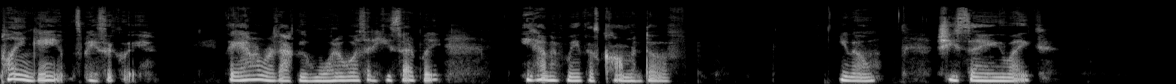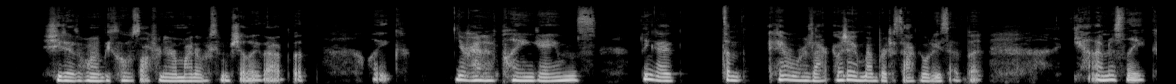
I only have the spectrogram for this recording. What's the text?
playing games, basically. Like, I can't remember exactly what it was that he said, but he kind of made this comment of, you know, she's saying like, she doesn't want to be closed off in her mind or some shit like that. But like, you're kind of playing games. I think I, some, I can't remember exactly, I wish I remembered exactly what he said, but yeah, I'm just like,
